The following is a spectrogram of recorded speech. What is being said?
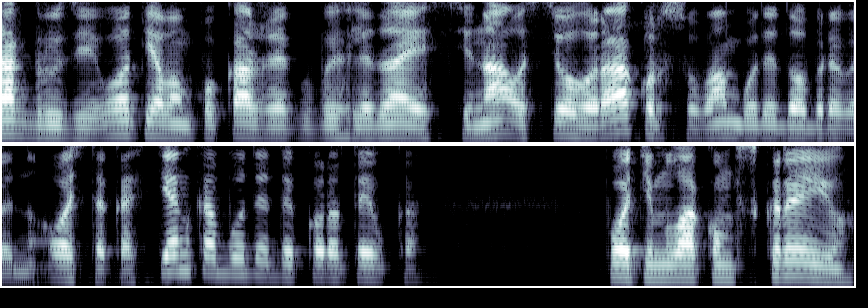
Так, друзі, от я вам покажу, як виглядає стіна. Ось цього ракурсу вам буде добре видно. Ось така стінка буде декоративка. Потім лаком вскрию,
